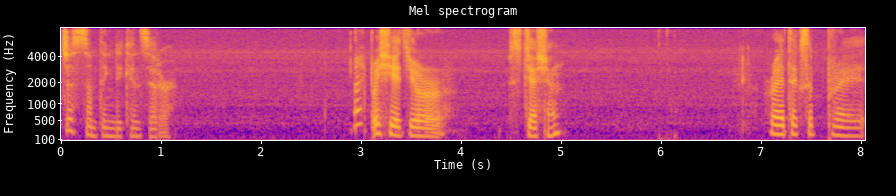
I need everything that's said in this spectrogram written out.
Just something to consider. I appreciate your suggestion. Ray takes a breath,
